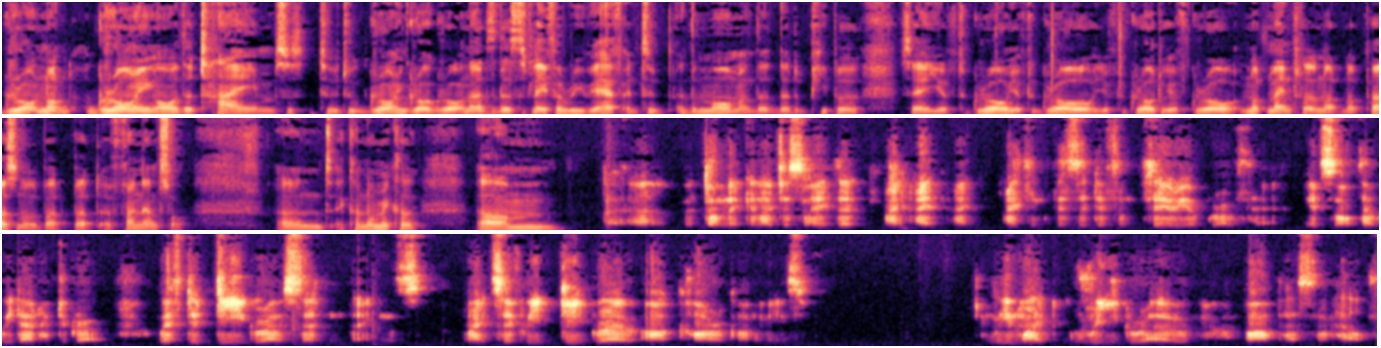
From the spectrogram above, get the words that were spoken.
grow not growing all the time so to to grow and grow grow. And that's the slavery we have at the, at the moment. That the, the people say you have to grow, you have to grow, you have to grow, to have to grow. Not mental, not not personal, but but uh, financial and economical. Um, uh, Dominic, can I just say that I, I, I think there's a different theory of growth here. It's not that we don't have to grow. We have to degrow certain things, right? So if we degrow our car economies, we might regrow our personal health.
